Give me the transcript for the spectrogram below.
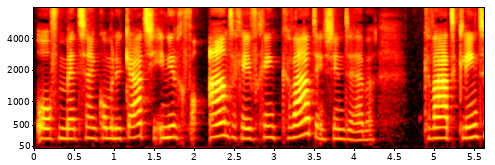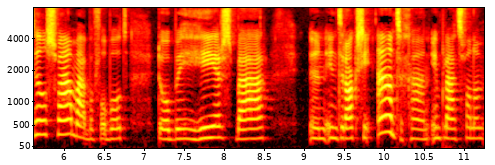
of met zijn communicatie in ieder geval aan te geven geen kwaad in zin te hebben. Kwaad klinkt heel zwaar, maar bijvoorbeeld door beheersbaar een interactie aan te gaan. In plaats van hem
